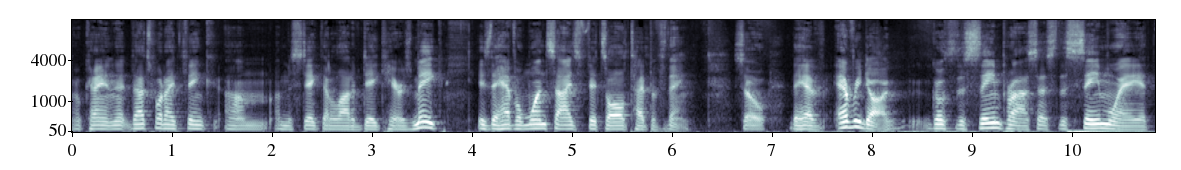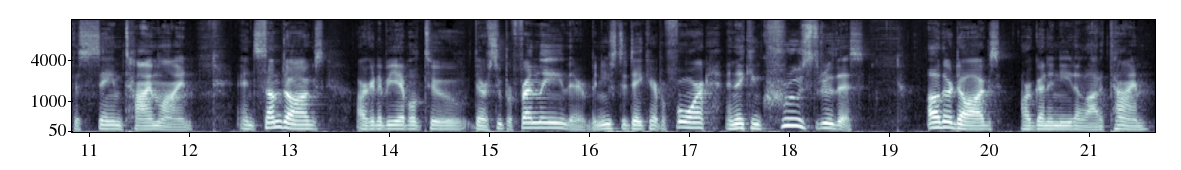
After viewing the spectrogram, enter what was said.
Okay, and that, that's what I think um, a mistake that a lot of daycares make is they have a one size fits all type of thing. So they have every dog go through the same process, the same way, at the same timeline. And some dogs are going to be able to, they're super friendly, they've been used to daycare before, and they can cruise through this. Other dogs are going to need a lot of time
